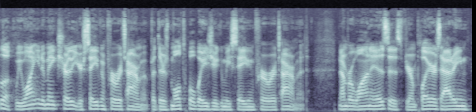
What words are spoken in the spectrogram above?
look, we want you to make sure that you're saving for retirement, but there's multiple ways you can be saving for retirement. Number one is, is if your employer is adding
